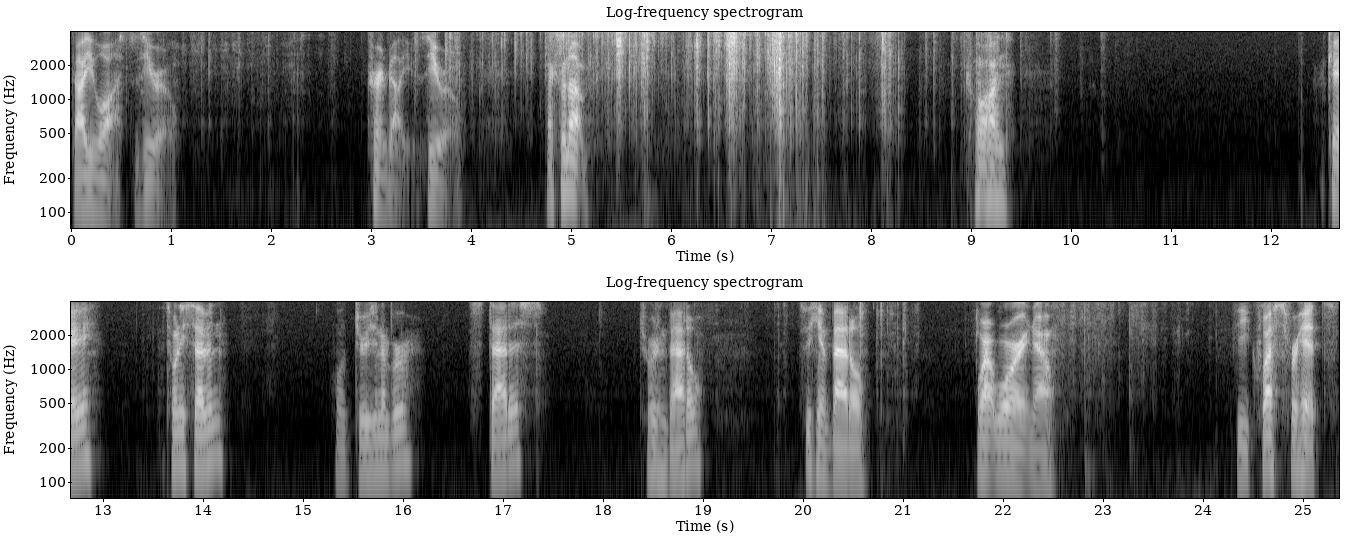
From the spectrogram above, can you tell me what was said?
value lost, zero. Current value, zero. Next one up. Come on. Okay. 27. Well, jersey number. Status. Jordan Battle. Speaking of battle, we're at war right now. The quest for hits.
